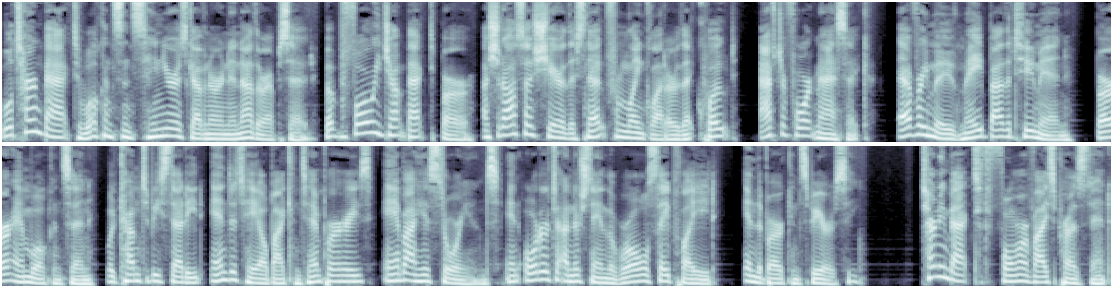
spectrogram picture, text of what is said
We'll turn back to Wilkinson's tenure as governor in another episode, but before we jump back to Burr, I should also share this note from Linklater that, quote, after Fort Massac, every move made by the two men Burr and Wilkinson would come to be studied in detail by contemporaries and by historians in order to understand the roles they played in the Burr conspiracy. Turning back to the former vice president,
